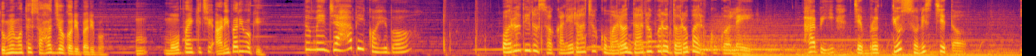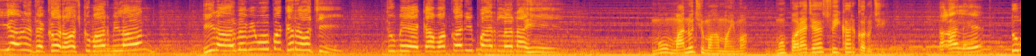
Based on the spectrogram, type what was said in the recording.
ତୁମେ ମୋତେ ସାହାଯ୍ୟ କରିପାରିବ। ମ- ମୋ ପାଇଁ କିଛି ଆଣିପାରିବ କି? ତୁମେ ଯାହା ବି କହିବ। ପରଦିନ ସକାଳେ ରାଜକୁମାର ଦାନବର ଦରବାରକୁ ଗଲେ। ଭାବି ଯେ ମୃତ୍ୟୁ ସୁନିଶ୍ଚିତ। ଇଆଡେ ଦେଖ ରାଜକୁମାର ମିଲାନ ହୀରା ଏବେ ବି ମୋ ପାଖରେ ଅଛି। ତୁମେ ଏ କାମ କରିପାରିଲ ନାହିଁ। ମୁଁ ମାନୁଛି ମହାମହିମ ମୁଁ ପରାଜୟ ସ୍ୱୀକାର କରୁଛି। ତାହେଲେ ତୁମ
